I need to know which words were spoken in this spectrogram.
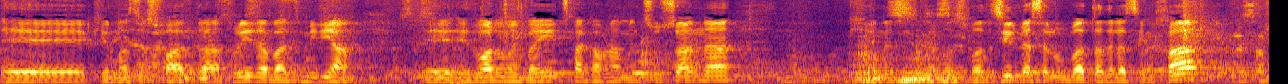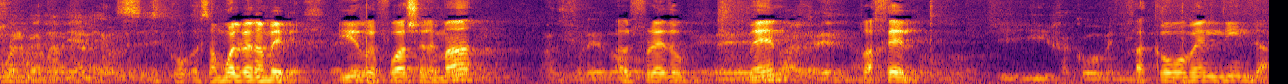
eh, ¿quién más nos falta? Frida Bat Miriam, eh, Eduardo Ben Bait, Itzhak Abraham Susana, ¿quién es? ¿Quién nos falta? Silvia Selun Bat Adela Simcha, Samuel Ben Amelia. Samuel Ben Amelia, y Refuah Shelema, Alfredo. Ben Rachel. Jacobo Ben Linda,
